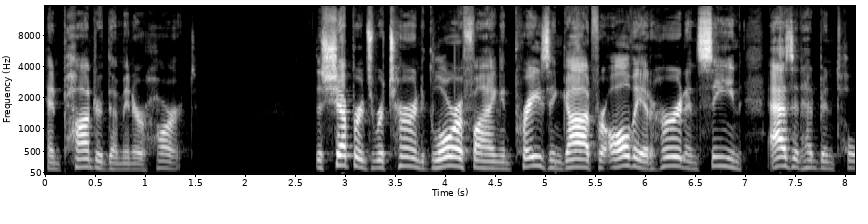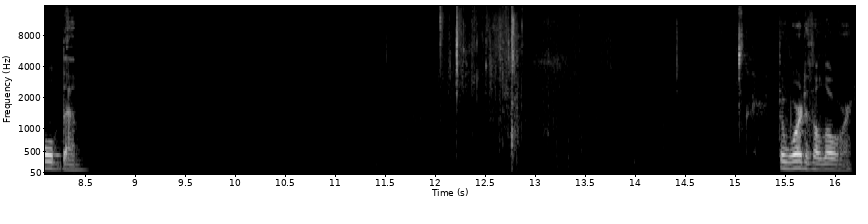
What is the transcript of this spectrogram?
and pondered them in her heart. The shepherds returned, glorifying and praising God for all they had heard and seen as it had been told them. The word of the Lord.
